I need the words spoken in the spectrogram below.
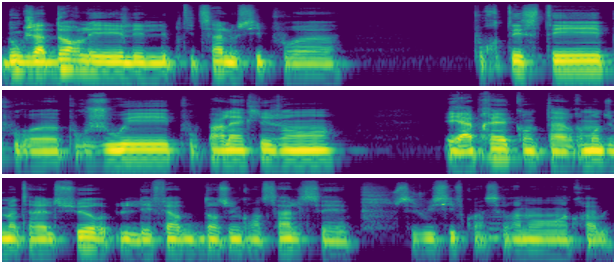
Donc, j'adore les, les, petites salles aussi pour, euh, pour tester, pour, euh, pour jouer, pour parler avec les gens. Et après, quand tu as vraiment du matériel sûr, les faire dans une grande salle, c'est jouissif, quoi. C'est vraiment incroyable.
